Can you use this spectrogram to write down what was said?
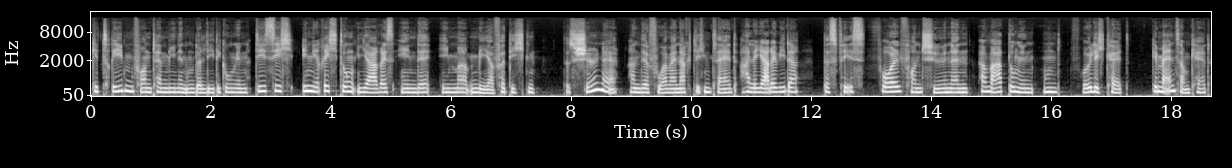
getrieben von Terminen und Erledigungen, die sich in Richtung Jahresende immer mehr verdichten. Das Schöne an der vorweihnachtlichen Zeit, alle Jahre wieder, das Fest voll von schönen Erwartungen und Fröhlichkeit, Gemeinsamkeit.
